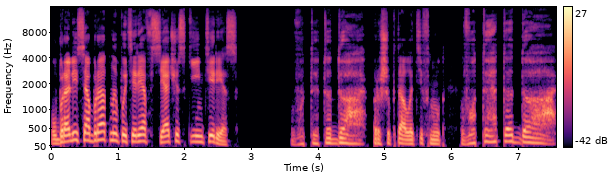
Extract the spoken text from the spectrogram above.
убрались обратно, потеряв всяческий интерес. «Вот это да!» — прошептала Тифнут. «Вот это да!»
